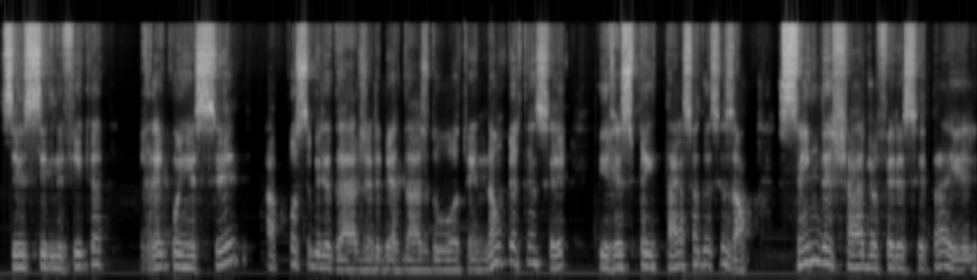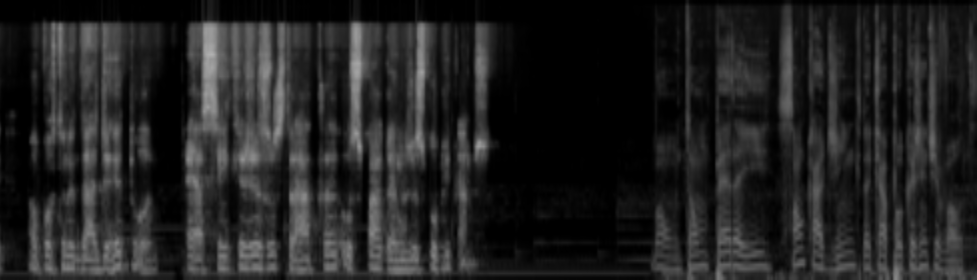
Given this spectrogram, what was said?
Se isso significa reconhecer a possibilidade, a liberdade do outro em não pertencer e respeitar essa decisão, sem deixar de oferecer para ele a oportunidade de retorno. É assim que Jesus trata os pagãos e os publicanos. Bom, então pera aí, só um cadinho que daqui a pouco a gente volta.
